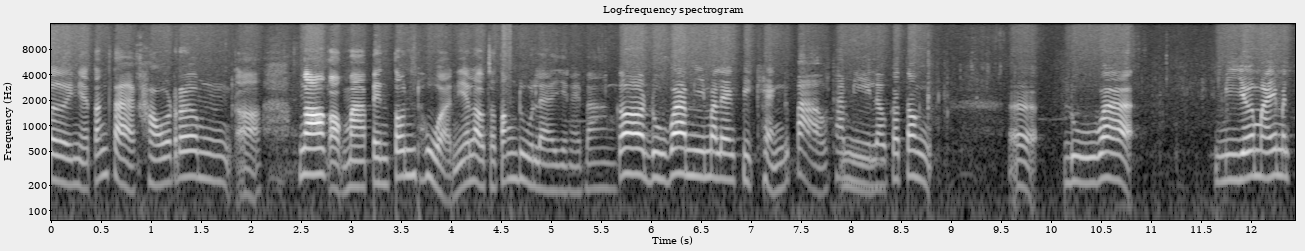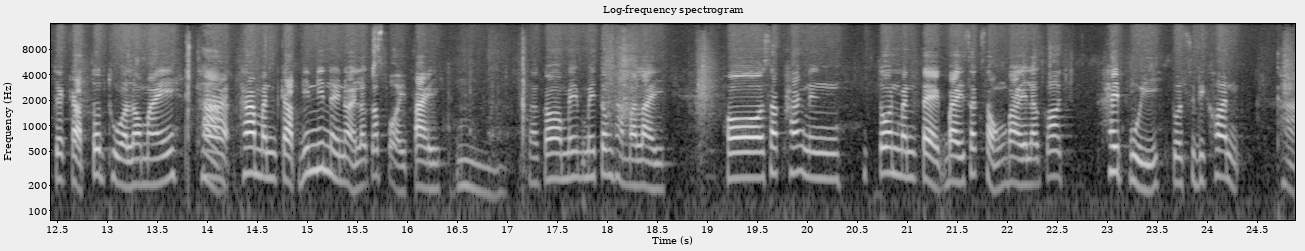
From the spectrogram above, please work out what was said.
เลยเนี่ยตั้งแต่เขาเริ่มเอองอกออกมาเป็นต้นถั่วเนี่ยเราจะต้องดูแลยังไงบ้าง ก็ดูว่ามีแมลงปีกแข็งหรือเปล่า ถ้ามีอืมเราก็ต้องเออดูว่ามีเยอะไหมมันจะกัดต้นถั่วเราไหมถ้าถ้ามันกัดนิดๆหน่อยๆเราก็ปล่อยไป อืมแล้วก็ไม่ไม่ต้องทำอะไร พอสักพักหนึ่งต้นมันแตกใบสักสองใบแล้วก็ให้ปุ๋ยตัวซิลิคอน ค่ะ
